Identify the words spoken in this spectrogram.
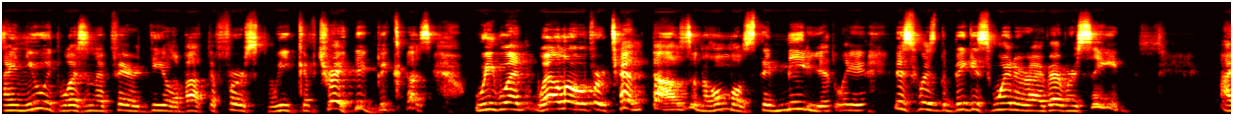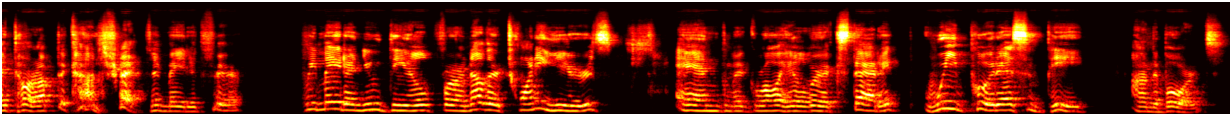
I knew it wasn't a fair deal about the first week of trading because we went well over 10,000 almost immediately. This was the biggest winner I've ever seen. I tore up the contract and made it fair. We made a new deal for another 20 years and McGraw-Hill were ecstatic. We put S&P on the boards.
